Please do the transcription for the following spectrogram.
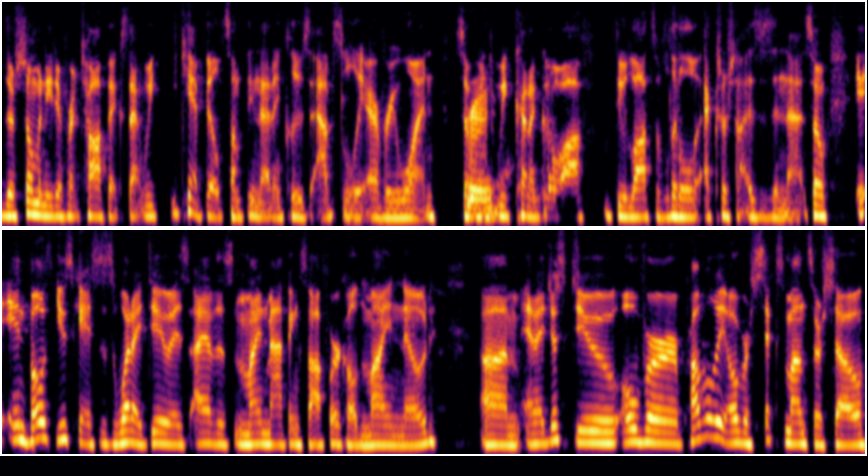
there's so many different topics that we you can't build something that includes absolutely every one. So right. we, we kind of go off, do lots of little exercises in that. So in, in, both use cases, what I do is I have this mind mapping software called MindNode. Um, and I just do over probably over six months or so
